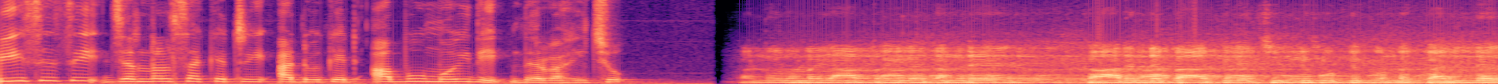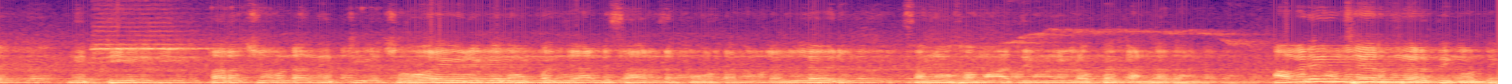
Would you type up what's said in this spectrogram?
D C C general secretary advocate Abu Moideen നിർവഹിച്ചു. കണ്ണൂരുള്ള യാത്രയിലെ തന്റെ കാറിന്റെ ബാക്കിലെ ചില്ല് പൊട്ടിക്കൊണ്ട് കല്ല് നെറ്റിയിൽ തറച്ചുകൊണ്ട് നെറ്റിയിൽ ചോരയൊലിക്കുന്ന ഉമ്മൻചാണ്ടി സാറിന്റെ ഫോട്ടോ നമ്മൾ എല്ലാവരും സമൂഹ മാധ്യമങ്ങളിലൊക്കെ കണ്ടതാണ്. അവരെയും ചേർത്ത് നിർത്തിക്കൊണ്ട്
